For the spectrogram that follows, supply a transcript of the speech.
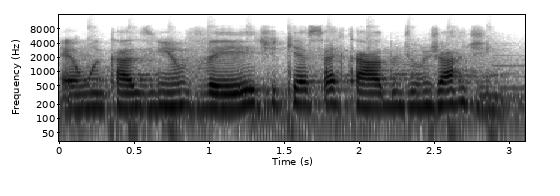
É uma casinha verde que é cercado de um jardim.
